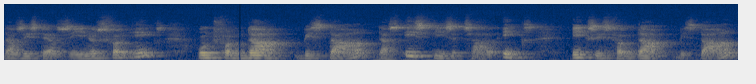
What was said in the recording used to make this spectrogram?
das ist der Sinus von x, und von da bis da, das ist diese Zahl x. x ist von da bis da,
